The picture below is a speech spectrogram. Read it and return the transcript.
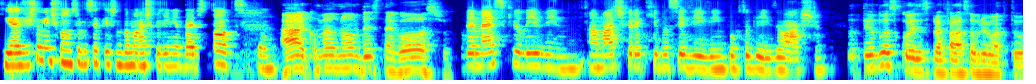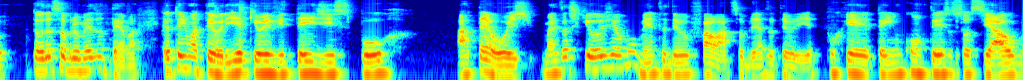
Que é justamente falando sobre essa questão da masculinidade tóxica. Ai, como é o nome desse negócio? The Mask You Live In, a máscara que você vive em português, eu acho. Eu tenho duas coisas pra falar sobre o Arthur. Todas sobre o mesmo tema. Eu tenho uma teoria que eu evitei de expor até hoje, mas acho que hoje é o momento de eu falar sobre essa teoria, porque tem um contexto social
